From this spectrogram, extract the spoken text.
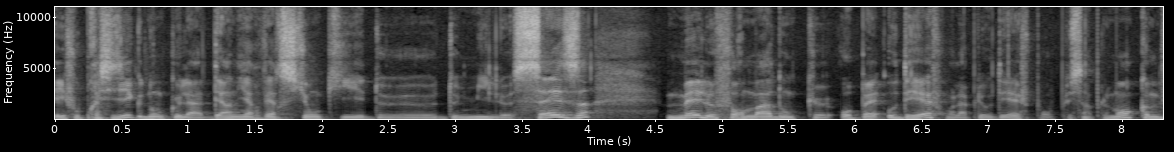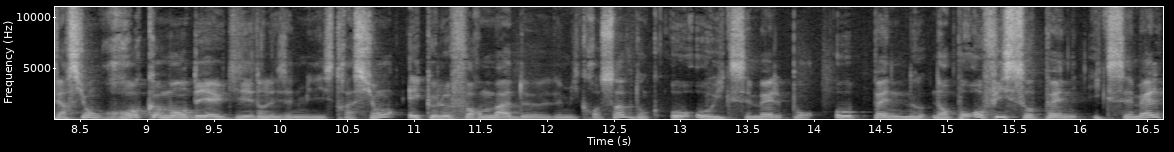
Et il faut préciser que, donc, que la dernière version qui est de 2016 mais le format donc euh, ODF, on va l'appeler ODF pour plus simplement, comme version recommandée à utiliser dans les administrations, et que le format de, Microsoft, donc OOXML pour Open, non pour Office Open XML,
